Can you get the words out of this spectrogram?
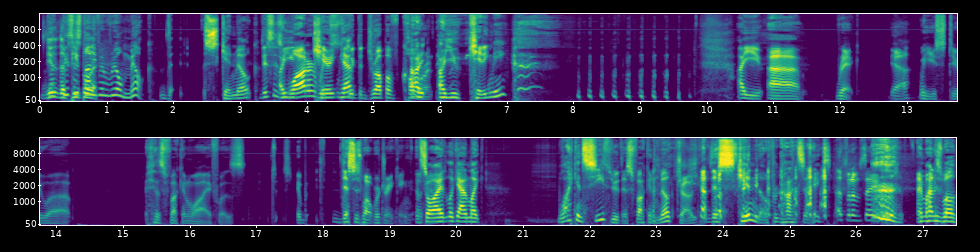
You know, the this is not even real milk. The, skim milk. This is Are water with, yeah. with the drop of colorant. are you kidding me? I uh, Rick. Yeah. we used to uh his fucking wife was this is what we're drinking and so i look at him like Well, I can see through this fucking milk jug, this skim milk, for God's sakes. That's what I'm saying. I might as well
